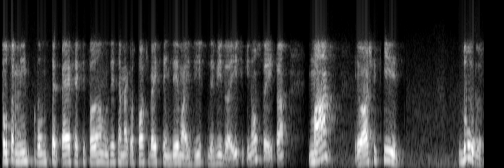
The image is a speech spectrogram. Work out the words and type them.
totalmente falando CPF aqui falando, não sei se a Microsoft vai estender mais isso devido a isso, que não sei, tá? Mas eu acho que duros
